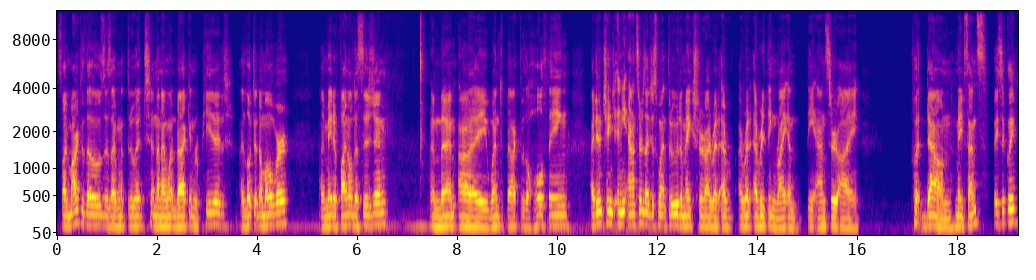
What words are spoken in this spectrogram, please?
So I marked those as I went through it, and then I went back and repeated. I looked at them over. I made a final decision, and then I went back through the whole thing. I didn't change any answers. I just went through to make sure I read ev I read everything right, and the answer I put down made sense, basically.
